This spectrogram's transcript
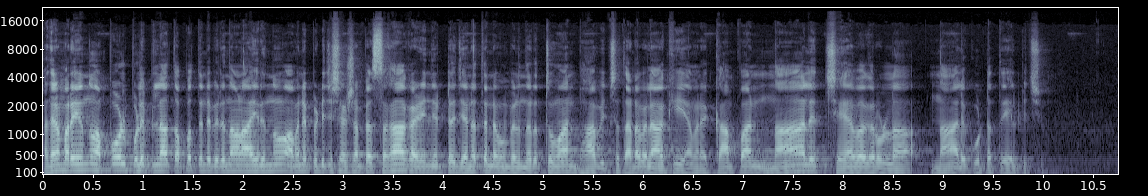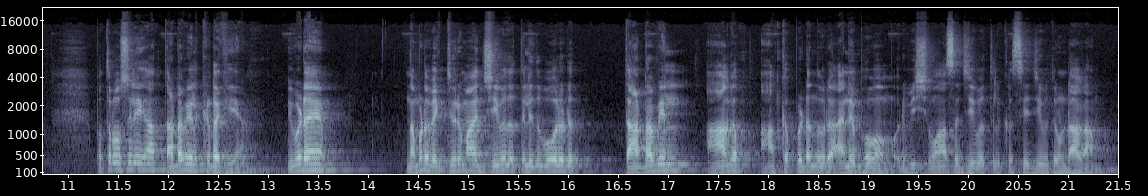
അദ്ദേഹം പറയുന്നു അപ്പോൾ പുളിപ്പില്ലാത്ത അപ്പത്തിന്റെ പെരുന്നാളായിരുന്നു. അവനെ പിടിച്ച ശേഷം പെസഹ കഴിഞ്ഞിട്ട് ജനത്തിന്റെ മുമ്പിൽ നിർത്തുവാൻ ഭാവിച്ച് തടവിലാക്കി അവനെ കാപ്പാൻ നാല് ചേവകറുള്ള നാല് കൂട്ടത്തെ ഏൽപ്പിച്ചു. പത്രോസ്ലിഹ തടവിൽ കിടക്കുകയാണ്. ഇവിടെ നമ്മുടെ വ്യക്തിപരമായ ജീവിതത്തിൽ ഇതുപോലൊരു തടവിൽ ആക ആക്കപ്പെടുന്ന ഒരു അനുഭവം ഒരു വിശ്വാസ ജീവിതത്തിൽ ക്രിസ്ത്യ ജീവിതത്തിൽ ഉണ്ടാകാം.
